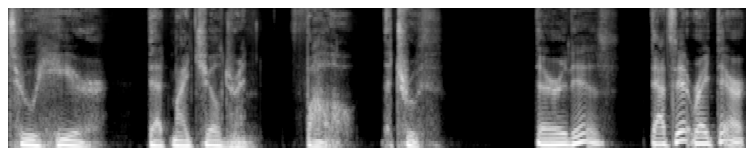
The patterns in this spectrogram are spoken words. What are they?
to hear that my children follow the truth. There it is. That's it right there.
